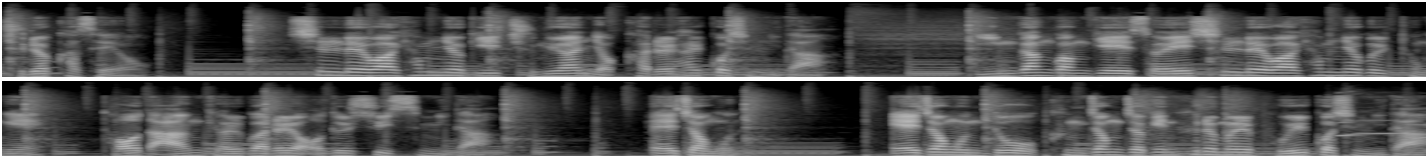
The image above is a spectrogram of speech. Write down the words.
주력하세요. 신뢰와 협력이 중요한 역할을 할 것입니다. 인간관계에서의 신뢰와 협력을 통해 더 나은 결과를 얻을 수 있습니다. 애정운 애정운도 긍정적인 흐름을 보일 것입니다.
